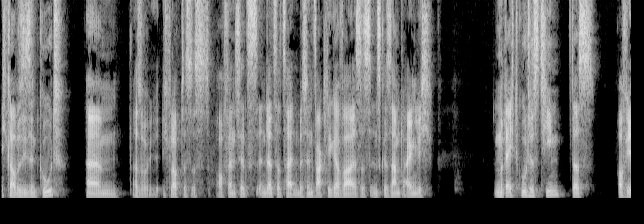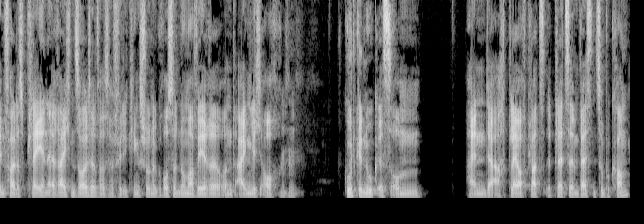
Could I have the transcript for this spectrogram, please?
ich glaube, sie sind gut. Ähm, also ich glaube, das ist, auch wenn es jetzt in letzter Zeit ein bisschen wackeliger war, ist es insgesamt eigentlich ein recht gutes Team, das auf jeden Fall das Play-in erreichen sollte, was ja für die Kings schon eine große Nummer wäre und eigentlich auch mhm. gut genug ist, um einen der acht Playoff-Plätze im Westen zu bekommen.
